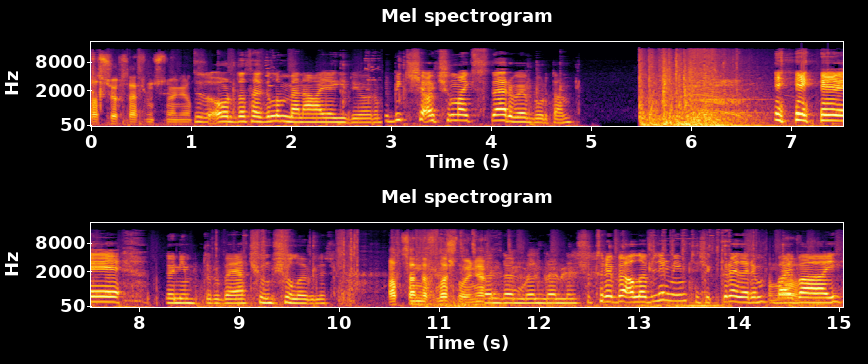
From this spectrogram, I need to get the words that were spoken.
Tas yok sayfanın üstüne oynayalım. Siz orada takılın ben A'ya gidiyorum. Bir kişi açılmak ister ve buradan. Döneyim dur be açılmış olabilir. At sen de flash da oynayalım. Dön dön dön dön dön. Şu trebi alabilir miyim? Teşekkür ederim. Tamam. Bay bay.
